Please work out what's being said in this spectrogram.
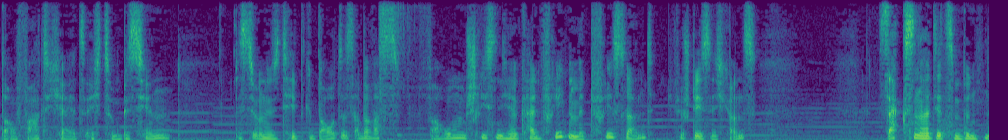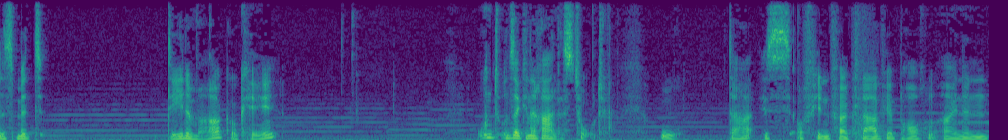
Darauf warte ich ja jetzt echt so ein bisschen. bis die Universität gebaut ist. Aber was, warum schließen die hier keinen Frieden mit Friesland? Ich verstehe es nicht ganz. Sachsen hat jetzt ein Bündnis mit Dänemark, okay. Und unser General ist tot. Oh, da ist auf jeden Fall klar, wir brauchen einen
